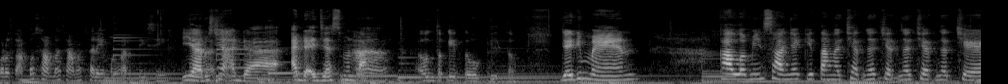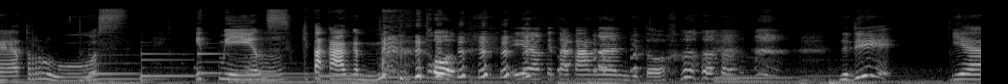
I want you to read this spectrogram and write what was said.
menurut aku sama-sama saling mengerti sih Iya harusnya ada ada adjustment lah Ah, untuk itu gitu. Jadi men, kalau misalnya kita ngechat ngechat ngechat ngechat terus, it means kita kangen. betul iya kita kangen gitu Jadi ya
